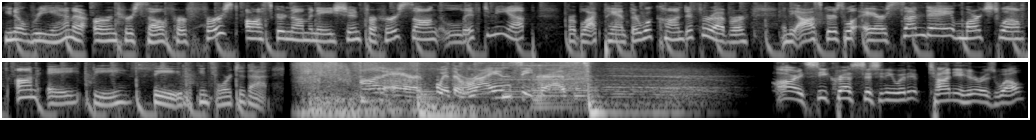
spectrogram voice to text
You know, Rihanna earned herself her first Oscar nomination for her song Lift Me Up for Black Panther Wakanda Forever, and the Oscars will air Sunday, March 12th on ABC. Looking forward to that. On air with Ryan Seacrest. All right, Seacrest, Sisanie with you. Tanya here as well.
